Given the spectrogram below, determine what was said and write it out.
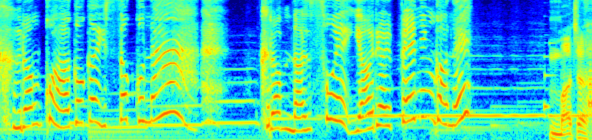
그런 과거가 있었구나. 그럼 넌 소의 열혈 팬인 거네? 맞아.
